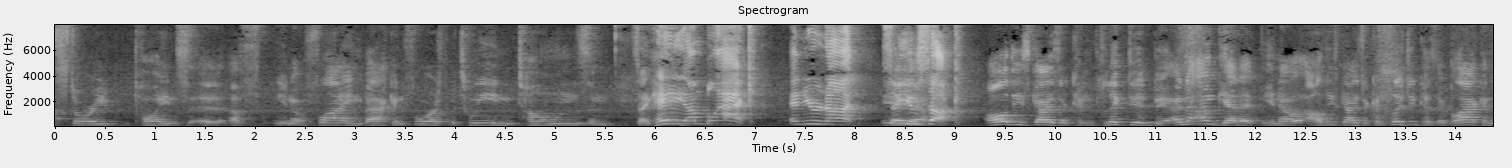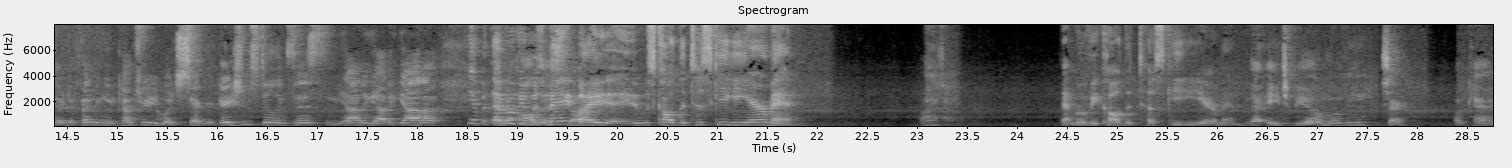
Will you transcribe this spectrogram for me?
story points uh, of you know flying back and forth between tones and It's like, hey, I'm black and you're not, so Yeah, you suck. All these guys are conflicted, and I get it. You know, all these guys are conflicted because they're black and they're defending a country in which segregation still exists, and yada yada yada. Yeah, but that movie was made stuff. by, uh, it was called The Tuskegee Airmen. What? That movie called The Tuskegee Airmen? that HBO movie. Sure. Okay.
